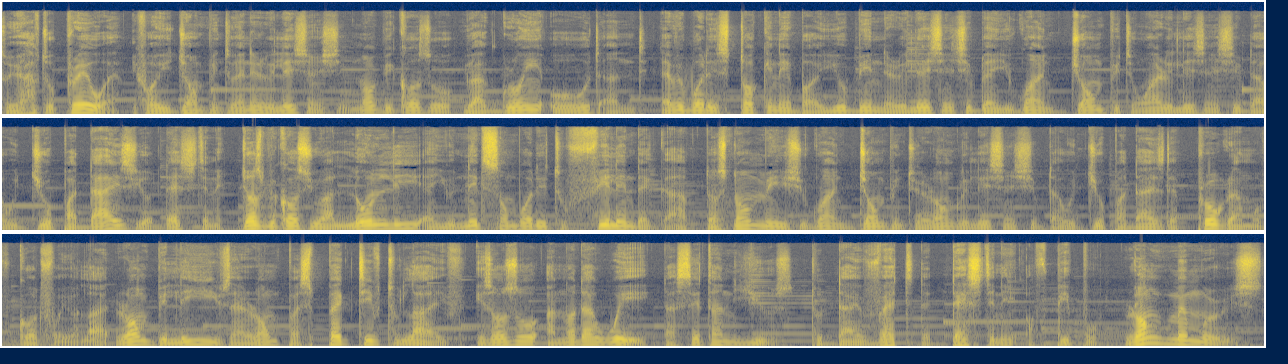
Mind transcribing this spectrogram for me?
So you have to pray well before you jump into any relationship. Not because oh, you are growing old and everybody is talking about you being in a relationship, then you go and jump into one relationship that will jeopardize your destiny. Just because you are lonely and you need somebody to fill in the gap does not mean you should go and jump into a wrong relationship that will jeopardize the program of God for your life. Wrong beliefs and wrong perspective to life is also another way that Satan used to divert the destiny of people. Wrong memories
